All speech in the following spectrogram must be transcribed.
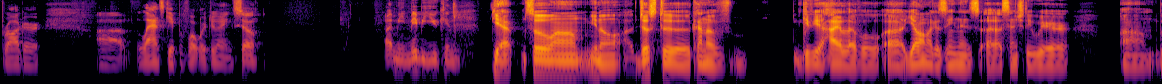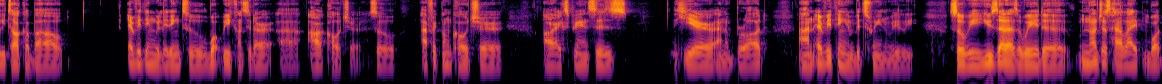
broader uh, landscape of what we're doing. So I mean, maybe you can. Yeah. So, um, you know, just to kind of give you a high level, uh, Yawa Magazine is uh, essentially where um, we talk about everything relating to what we consider uh, our culture. So, African culture, our experiences here and abroad, and everything in between, really. So we use that as a way to not just highlight what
